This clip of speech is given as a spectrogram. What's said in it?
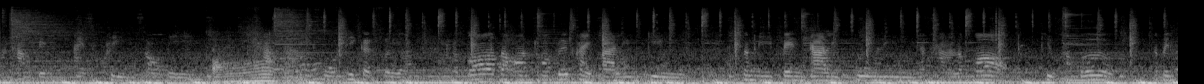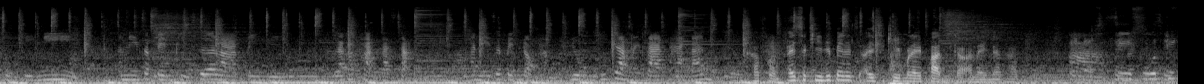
มาทำเป็นไอศครีมซอเบต์อ๋อ ค่ะซีฟู้ดที่กับเกลือ แล้วก็จะออนท็อปด้วยไข่ปลาลิวกิว จะมีเป็นกาลิกปูรีนะคะ แล้วก็คิวคัมเบอร์ จะเป็นซูกินี่ อันนี้จะเป็นผีเสื้อราตรีแล้วก็ผักกระสับอันนี้จะเป็นดอกหางนกยุงทุกอย่างในจานทานได้หมดเลยครับผมไอศครีมที่เป็นไอศครีมอะไรปั่นกับอะไรนะครับอ่าซีฟู้ดพริก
